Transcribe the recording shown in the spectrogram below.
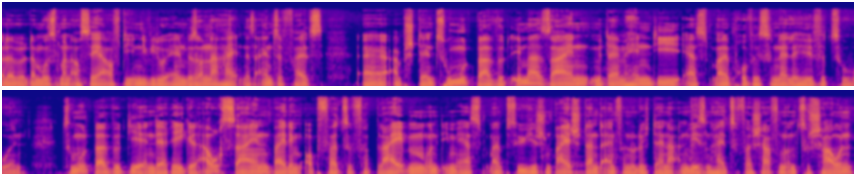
oder da muss man auch sehr auf die individuellen Besonderheiten des Einzelfalls äh, abstellen. Zumutbar wird immer sein, mit deinem Handy erstmal professionelle Hilfe zu holen. Zumutbar wird dir in der Regel auch sein, bei dem Opfer zu verbleiben und ihm erstmal psychischen Beistand einfach nur durch deine Anwesenheit zu verschaffen und zu schauen,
